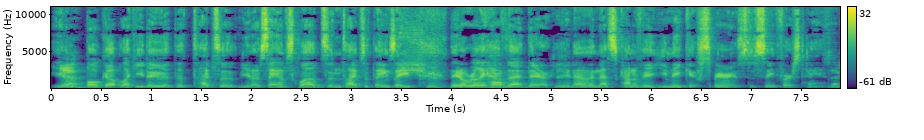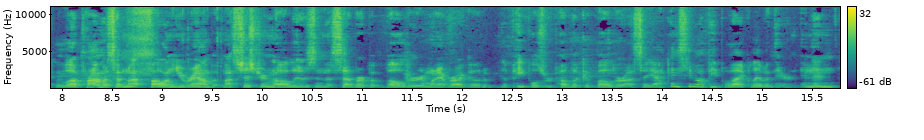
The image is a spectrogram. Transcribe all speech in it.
You yeah. don't bulk up like you do at the types of you know sam's clubs and types of things. They sure. they don't really have that there you know and that's kind of a unique experience to see firsthand. Exactly. Well i promise i'm not following you around but my sister-in-law lives in the suburb of boulder and whenever i go to the people's republic of boulder i say i can see why people like living there and then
